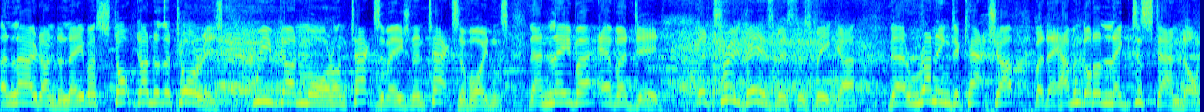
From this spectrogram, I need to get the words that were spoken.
allowed under Labour, stopped under the Tories. We've done more on tax evasion and tax avoidance than Labour ever did. The truth is, Mr. Speaker, they're running to catch up, but they haven't got a leg to stand on.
